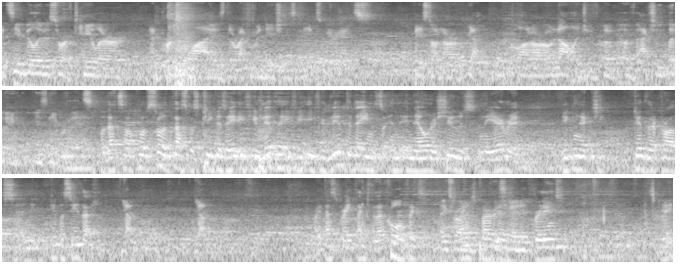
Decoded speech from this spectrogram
It's the ability to sort of tailor and personalize the recommendations and the experience based on our yeah on our own knowledge of, of, of actually living these neighborhoods. Well, that's so, so that's what's key because if you live if you, if you lived a day in, in, in the owner's shoes in the area, you can actually give it across and people see that. Yeah. Yeah. Right, that's great. Thanks for that. Cool. Perfect. Thanks, Ryan. Thanks, Appreciate it. Brilliant. That's great.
